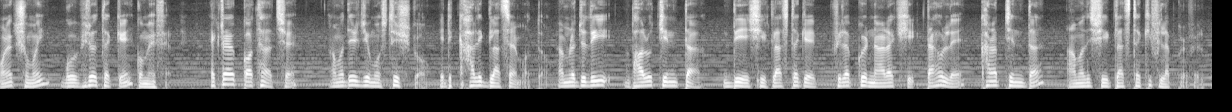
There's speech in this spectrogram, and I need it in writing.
অনেক সময় গভীরতাকে কমে ফেলে। একটা কথা আছে, আমাদের যে মস্তিষ্ক, এটি খালি গ্লাসের মতো। আমরা যদি ভালো চিন্তা দিয়ে সেই গ্লাসটাকে ফিল আপ করে না রাখি, তাহলে খারাপ চিন্তা আমাদের সেই গ্লাসটাকে ফিল আপ করে ফেলবে।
